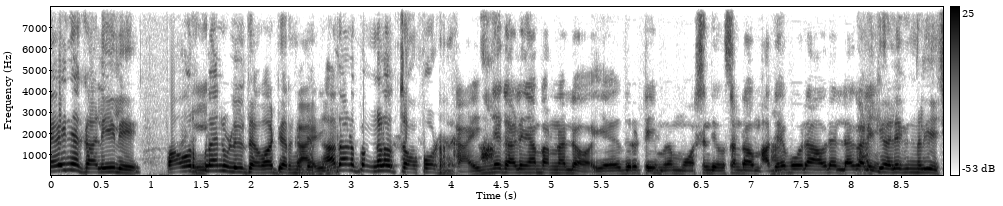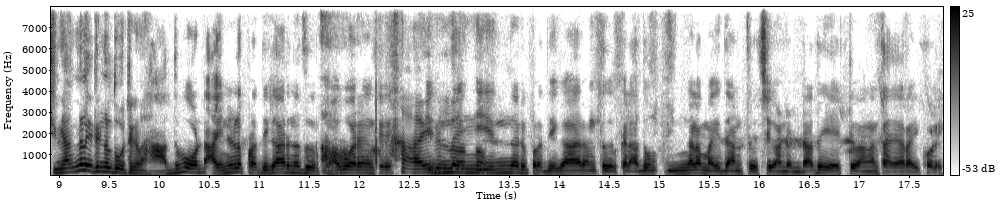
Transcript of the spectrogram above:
കഴിഞ്ഞ കളിയിൽ പവർ പ്ലാന്റ് ഉള്ളിൽ തെവാട്ടി ഇറങ്ങി അതാണ് ഇപ്പൊ നിങ്ങളെ ടോപ്പ് ഓർഡർ കഴിഞ്ഞ കളി ഞാൻ പറഞ്ഞല്ലോ ഏതൊരു ടീമിലും മോശം ദിവസം ഉണ്ടാവും. അതേപോലെ ആവില്ല എല്ലാ കളി നിങ്ങൾ ജയിച്ചു. ഞങ്ങൾ നിങ്ങൾ തോറ്റിക്കണ അത് പോട്ടെ അതിനുള്ള പ്രതികാരം തീർക്കും. അതുപോലെ നിങ്ങൾക്ക് ഇന്നൊരു പ്രതികാരം തീർക്കൽ അതും നിങ്ങളെ മൈതാനത്ത് വെച്ച് കണ്ടിട്ടുണ്ട്. അത് ഏറ്റുവാങ്ങാൻ തയ്യാറായിക്കോളി.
